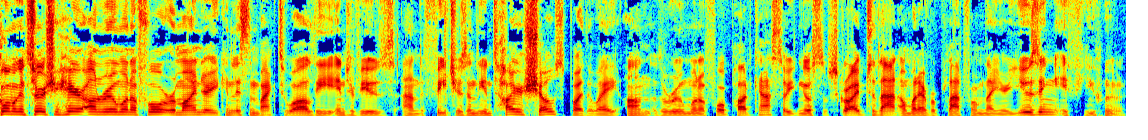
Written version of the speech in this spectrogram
Cormac and Saoirse here on Room 104. Reminder you can listen back to all the interviews and the features and the entire shows, by the way, on the Room 104 podcast. So you can go subscribe to that on whatever platform that you're using. If you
